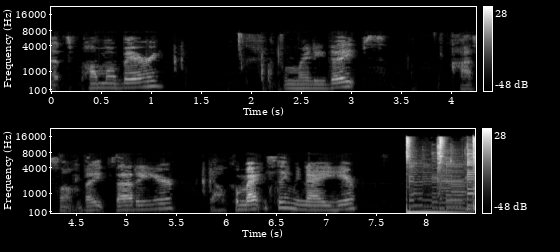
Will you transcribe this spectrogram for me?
That's Palmeberry from RedE Vapes. Isumpin vapes out of here. Y'all come back and see me now, you hear?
